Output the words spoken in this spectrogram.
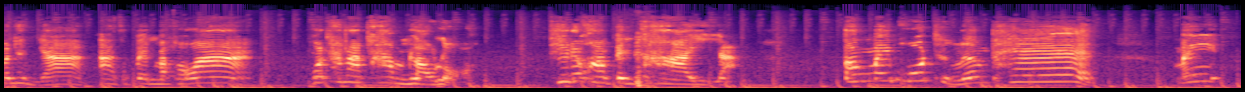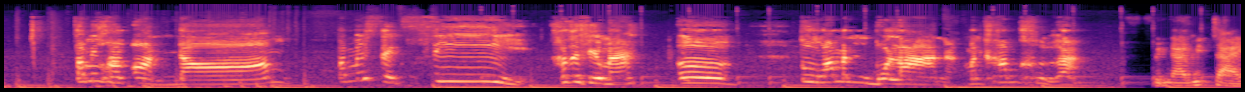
มันถึงยาก อาจจะเป็นมาเพราะว่า วัฒนธรรมเราเหรอ ที่ด้วยความเป็นไทยอะต้องไม่พูดถึงเรื่องเพศไม่ต้องมีความอ่อนน้อม ต้องไม่เซ็กซี่ เข้า ใจฟิลไหมเออตูว่ามันโบราณอะ มันข้ามคืออะเป็นงานวิจัย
